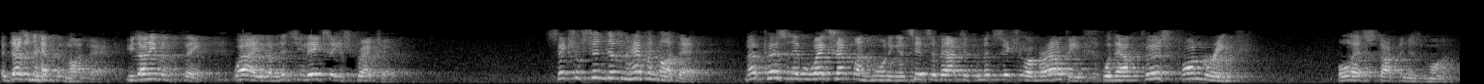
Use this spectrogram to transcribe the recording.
It doesn't happen like that. You don't even think, wow, you've got an itchy leg, so you scratch it. Sexual sin doesn't happen like that. No person ever wakes up one morning and sets about to commit sexual immorality without first pondering all that stuff in his mind.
